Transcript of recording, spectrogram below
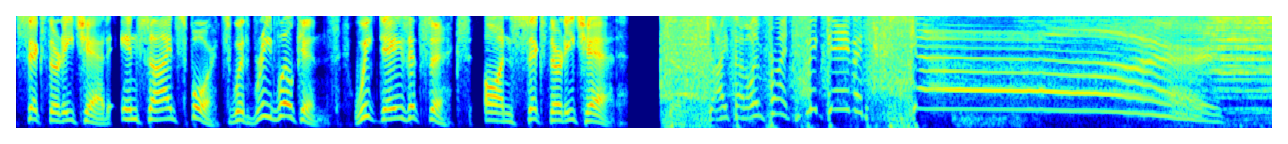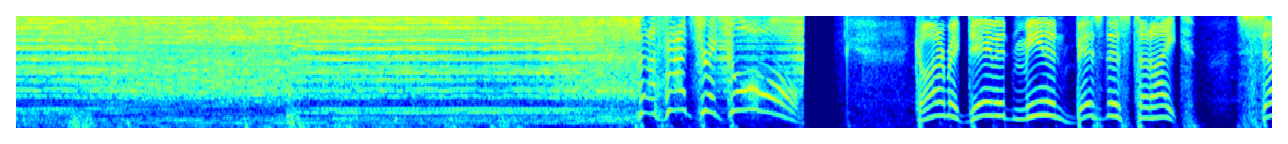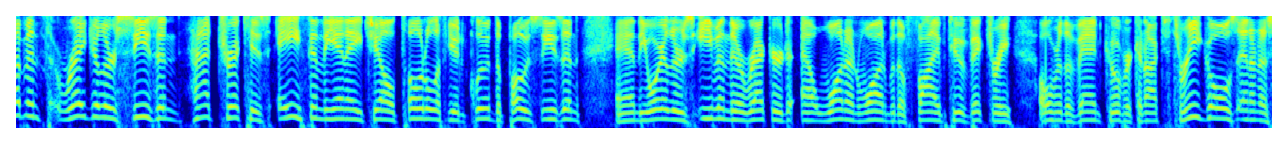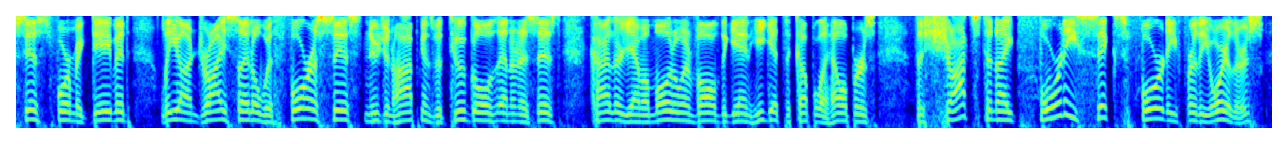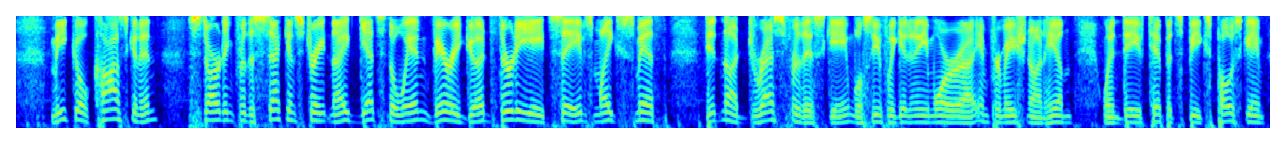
630 CHED Inside Sports with Reed Wilkins. Weekdays at 6 on 630 CHED. Draisaitl in front. McDavid scores! The hat trick goal! Connor McDavid meaning business tonight. Seventh regular season hat trick, his eighth in the NHL total if you include the postseason. And the Oilers even their record at one and one with a five-two victory over the Vancouver Canucks. Three goals and an assist for McDavid. Leon Draisaitl with four assists. Nugent Hopkins with two goals and an assist. Kailer Yamamoto involved again. He gets a couple of helpers. The shots tonight 46-40 for the Oilers. Mikko Koskinen starting for the second straight night gets the win. Very good. 38 saves. Mike Smith did not dress for this game. We'll see if we get any more uh, information on him when Dave Tippett speaks post game.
